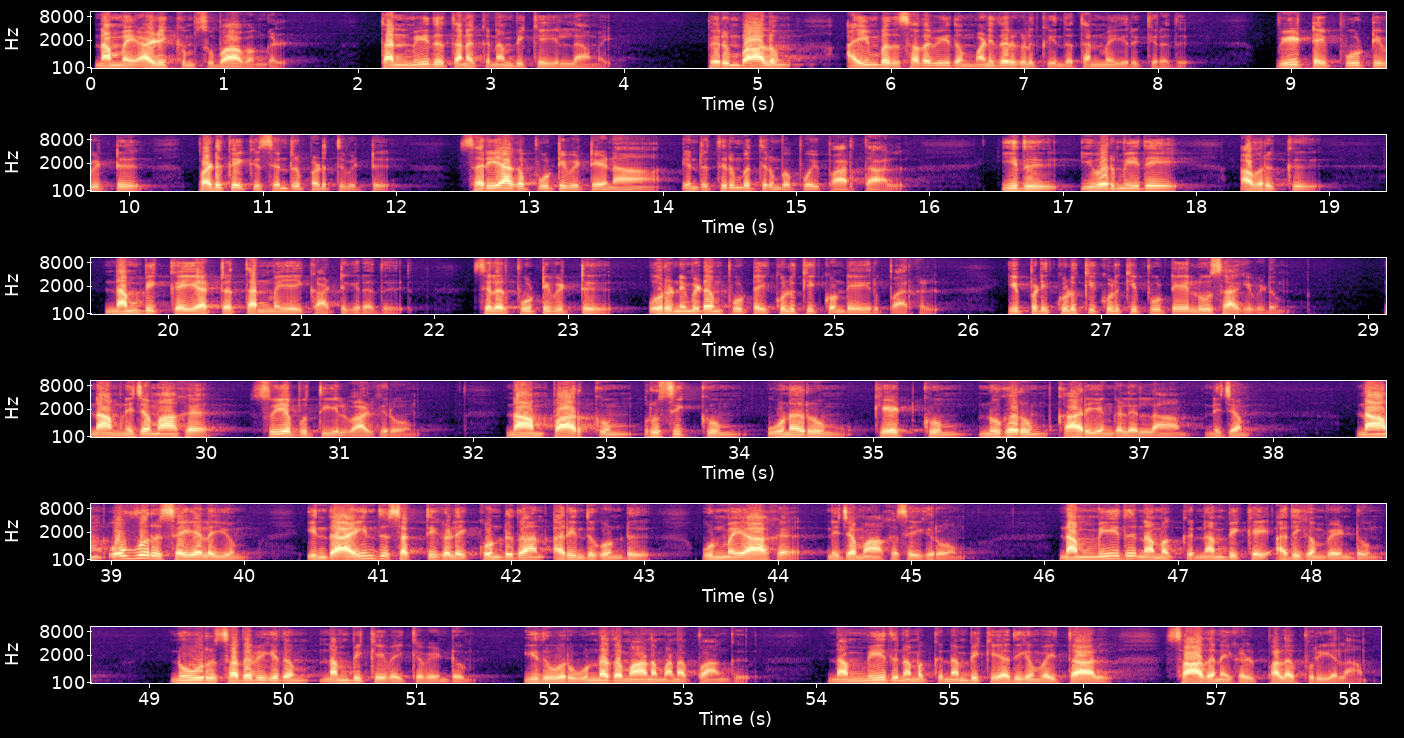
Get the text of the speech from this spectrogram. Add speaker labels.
Speaker 1: நம்மை அழிக்கும் சுபாவங்கள். தன் மீது தனக்கு நம்பிக்கை இல்லாமை. பெரும்பாலும் ஐம்பது சதவீதம் மனிதர்களுக்கு இந்த தன்மை இருக்கிறது. வீட்டை பூட்டிவிட்டு படுக்கைக்கு சென்று படுத்துவிட்டு சரியாக பூட்டிவிட்டேனா என்று திரும்ப திரும்ப போய் பார்த்தால் இது இவர் மீதே அவருக்கு நம்பிக்கையற்ற தன்மையை காட்டுகிறது. சிலர் பூட்டிவிட்டு ஒரு நிமிடம் பூட்டை குலுக்கிக் கொண்டே இருப்பார்கள். இப்படி குலுக்கி குலுக்கி பூட்டே லூஸ் ஆகிவிடும் நாம் நிஜமாக சுய புத்தியில் வாழ்கிறோம். நாம் பார்க்கும் ருசிக்கும் உணரும் கேட்கும் நுகரும் காரியங்கள் எல்லாம் நிஜம். நாம் ஒவ்வொரு செயலையும் இந்த ஐந்து சக்திகளை கொண்டுதான் அறிந்து கொண்டு உண்மையாக நிஜமாக செய்கிறோம். நம் மீது நமக்கு நம்பிக்கை அதிகம் வேண்டும். நூறு சதவிகிதம் நம்பிக்கை வைக்க வேண்டும். இது ஒரு உன்னதமான மனப்பாங்கு. நம் மீது நமக்கு நம்பிக்கை அதிகம் வைத்தால் சாதனைகள் பல புரியலாம்.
